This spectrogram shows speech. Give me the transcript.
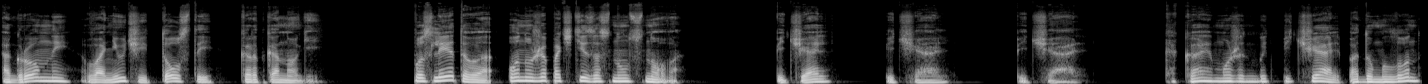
Огромный, вонючий, толстый, коротконогий. После этого он уже почти заснул снова. Печаль, печаль, печаль. «Какая может быть печаль?» — подумал он,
